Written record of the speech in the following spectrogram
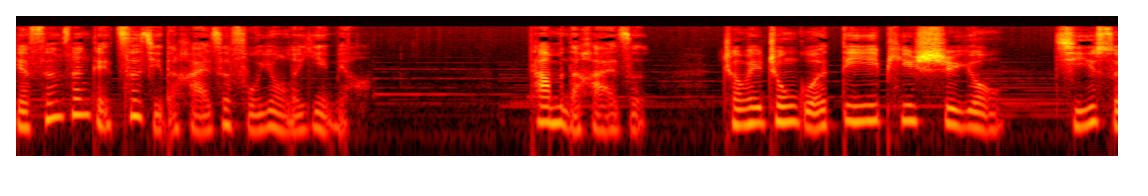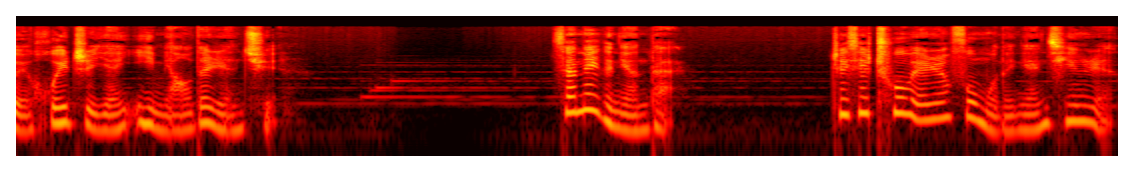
也纷纷给自己的孩子服用了疫苗。他们的孩子，成为中国第一批试用脊髓灰质炎疫苗的人群。在那个年代，这些初为人父母的年轻人。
